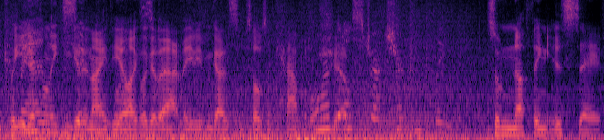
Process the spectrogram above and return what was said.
But you definitely can get an idea. Like, look at that. They've even got themselves a capital Orbital ship. structure complete. So nothing is safe.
